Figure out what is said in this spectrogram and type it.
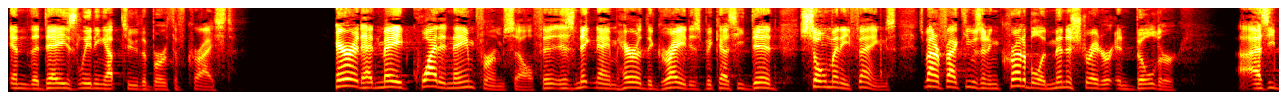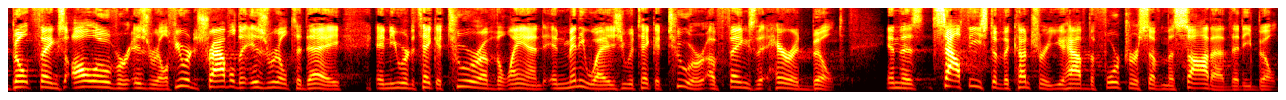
in the days leading up to the birth of Christ. Herod had made quite a name for himself. His nickname, Herod the Great, is because he did so many things. As a matter of fact, he was an incredible administrator and builder as he built things all over Israel. If you were to travel to Israel today and you were to take a tour of the land, in many ways, you would take a tour of things that Herod built. In the southeast of the country, you have the fortress of Masada that he built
